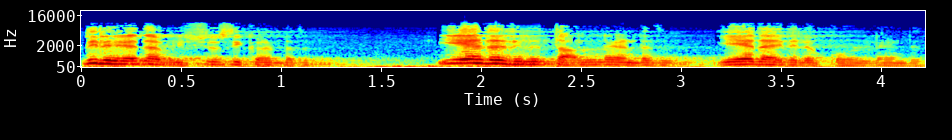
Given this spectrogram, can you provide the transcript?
ഇതിലേതാ വിശ്വസിക്കേണ്ടത്? ഏതാ ഇതിൽ തള്ളേണ്ടത്? ഏതാ ഇതിൽ കൊള്ളേണ്ടത്?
